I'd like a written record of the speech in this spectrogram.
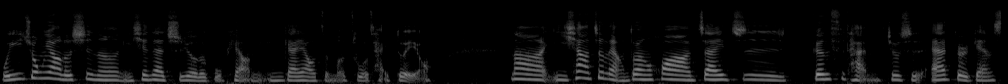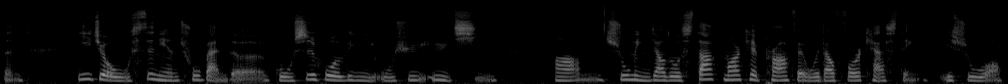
唯一重要的是呢，你现在持有的股票，你应该要怎么做才对哦？那以下这两段话摘自根斯坦，就是 Edgar Ganston，一九五四年出版的《股市获利无需预期》，嗯，书名叫做《Stock Market Profit Without Forecasting》一书哦。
